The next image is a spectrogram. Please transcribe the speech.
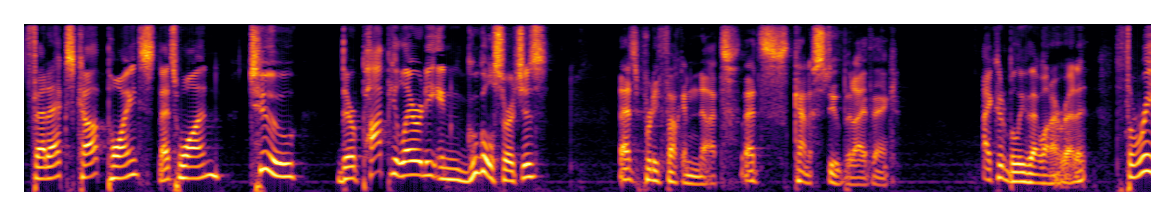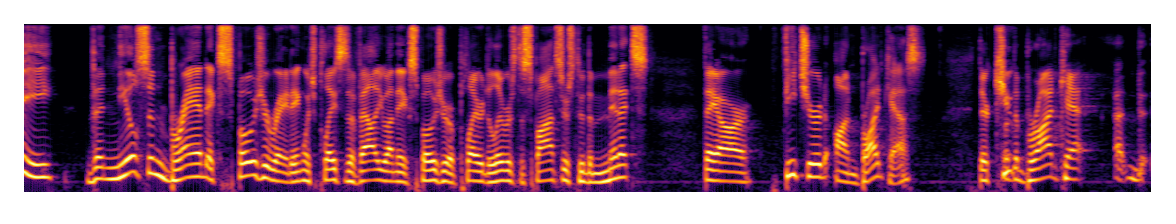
FedEx Cup points, that's one. Two, their popularity in Google searches. That's pretty fucking nuts that's kind of stupid i think I couldn't believe that when I read it. Three, the Nielsen brand exposure rating, which places a value on the exposure a player delivers to sponsors through the minutes they are featured on broadcast. They're But cute. the broadcast. Uh, th-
